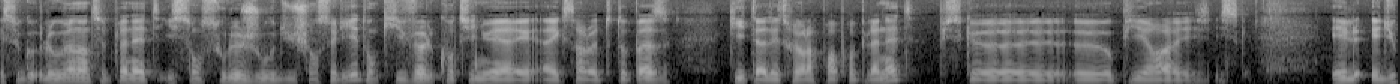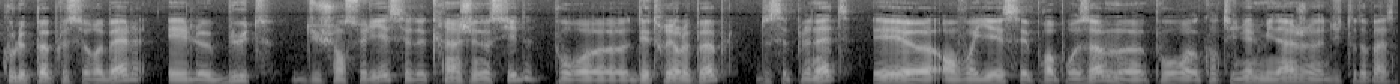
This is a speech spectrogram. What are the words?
Et le gouvernement de cette planète, ils sont sous le joug du chancelier, donc ils veulent continuer à, extraire le totopaz, quitte à détruire leur propre planète, puisque eux, au pire. ils- et, le- et du coup, le peuple se rebelle. Et le but du chancelier, c'est de créer un génocide pour euh, détruire le peuple de cette planète et euh, envoyer ses propres hommes euh, pour continuer le minage du totopaz.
